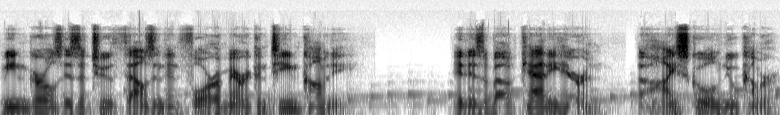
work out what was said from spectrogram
Mean Girls is a 2004 American teen comedy. It is about Cady Heron, a high school newcomer,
